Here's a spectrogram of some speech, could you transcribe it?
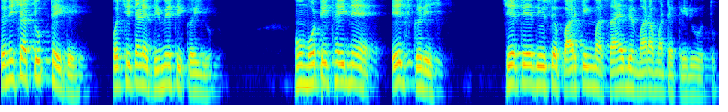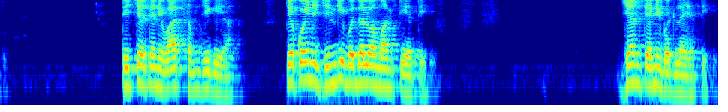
તનિષા ચૂપ થઈ ગઈ. પછી તેણે ધીમેથી કહ્યું, હું મોટી થઈને એ જ કરીશ જે તે દિવસે પાર્કિંગમાં સાહેબે મારા માટે કર્યું હતું. ટીચર તેની વાત સમજી ગયા. તે કોઈની જિંદગી બદલવા માંગતી હતી. જેમ તેની બદલાઈ હતી.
